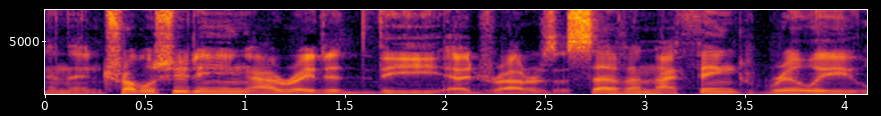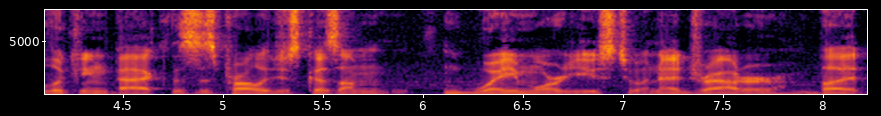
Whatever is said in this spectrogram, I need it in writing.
And then troubleshooting, I rated the edge routers a 7. I think really looking back, this is probably just because I'm way more used to an edge router, but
